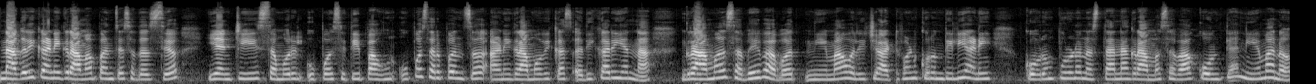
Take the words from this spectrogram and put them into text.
नागरिक आणि ग्रामपंचायत सदस्य यांची समोरील उपस्थिती पाहून उपसरपंच आणि ग्रामविकास अधिकारी यांना ग्रामसभेबाबत नियमावलीची आठवण करून दिली आणि कोरम पूर्ण नसताना ग्रामसभा कोणत्या नियमानं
